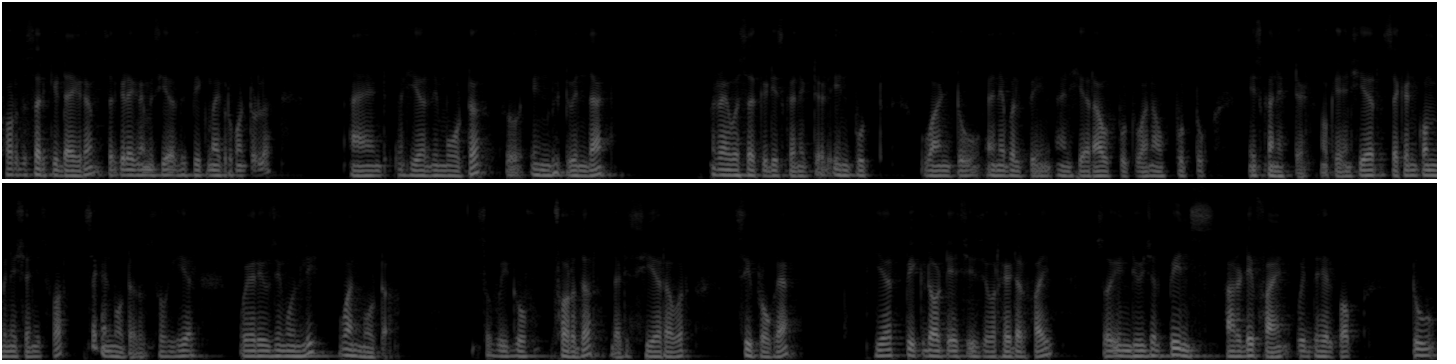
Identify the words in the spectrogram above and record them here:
for the circuit diagram. Circuit diagram is here the PIC microcontroller. And here the motor. So in between that driver circuit is connected. Input 1 to enable pin and here output 1 output 2 is connected okay? And here second combination is for second motor. So here we are using only one motor. So we go further that is here our c program. Here pic.h is your header file. So individual pins are defined with the help of two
